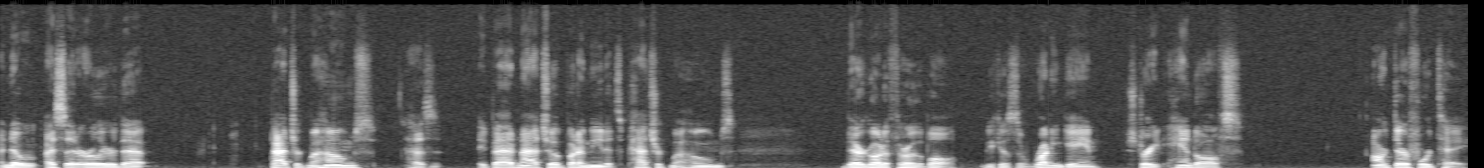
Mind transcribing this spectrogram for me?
I know I said earlier that Patrick Mahomes has a bad matchup, but I mean, it's Patrick Mahomes. They're going to throw the ball because the running game, straight handoffs, aren't their forte.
